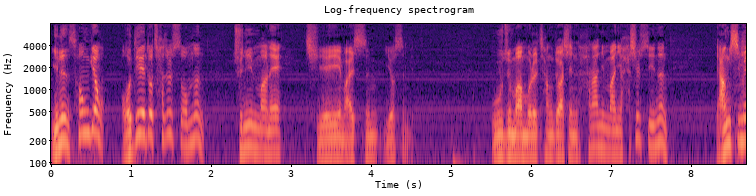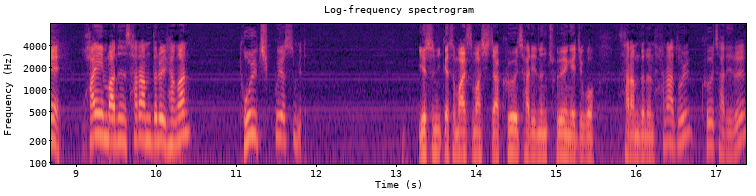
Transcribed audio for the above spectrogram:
이는 성경 어디에도 찾을 수 없는 주님만의 지혜의 말씀이었습니다. 우주 만물을 창조하신 하나님만이 하실 수 있는 양심의 화해 받은 사람들을 향한 돌 직구였습니다. 예수님께서 말씀하시자 그 자리는 조용해지고 사람들은 하나둘 그 자리를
